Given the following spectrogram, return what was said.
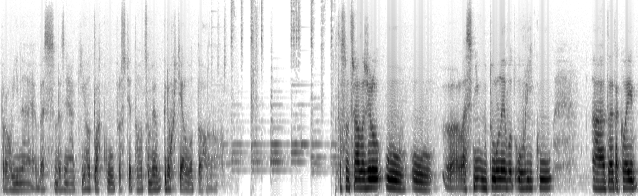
prohlídne bez, bez nějakého tlaku, prostě toho, co by kdo chtěl od toho. No. To jsem třeba zažil u, u eh, lesní útulny od uhlíků. A to je takový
